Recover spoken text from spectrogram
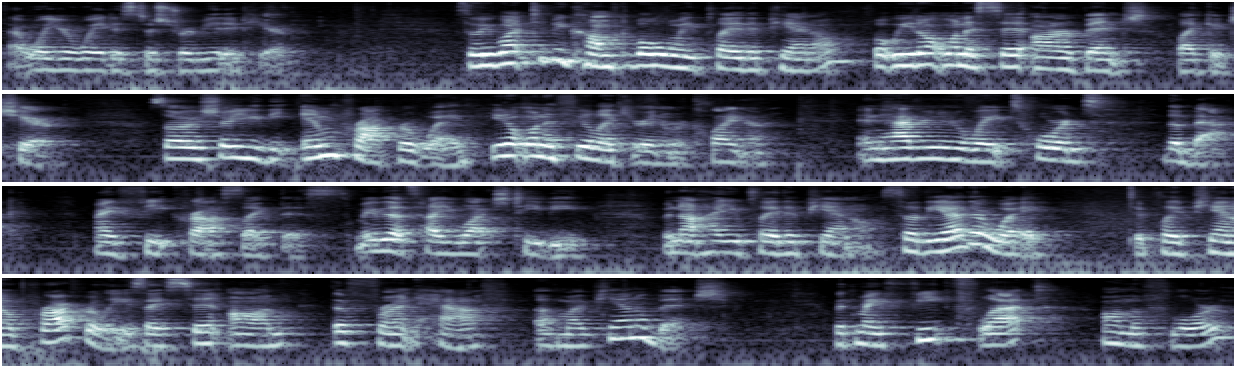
That way your weight is distributed here. So we want to be comfortable when we play the piano, but we don't want to sit on our bench like a chair. So I'll show you the improper way. You don't want to feel like you're in a recliner and having your weight towards the back. My feet crossed like this. Maybe that's how you watch TV, but not how you play the piano. So the other way to play piano properly is I sit on the front half of my piano bench with my feet flat on the floor.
